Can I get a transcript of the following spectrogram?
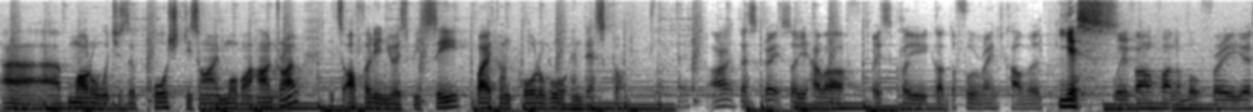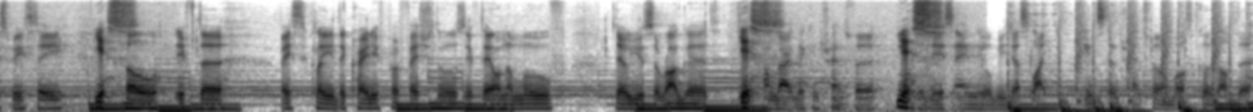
uh, uh, model, which is a Porsche design mobile hard drive. It's offered in USB-C, both on portable and desktop. Okay, all right, that's great. So you have a, basically got the full range covered Yes, with um, Thunderbolt 3, USB-C. yes. So if the, basically the creative professionals, if they're on the move, they'll use the rugged. Yes. Come back, they can transfer Yes. to this and it'll be just like instant transfer almost because of the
